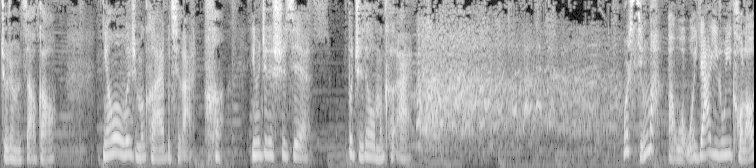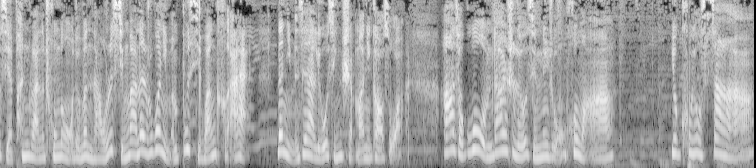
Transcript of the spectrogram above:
就这么糟糕。你要问我为什么可爱不起来？哼，因为这个世界不值得我们可爱。我说行吧，啊，我我压抑住一口老血喷出来的冲动，我就问他，我说行吧，那如果你们不喜欢可爱，那你们现在流行什么？你告诉我，啊，小姑姑，我们当然是流行那种混网啊，又酷又飒啊，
